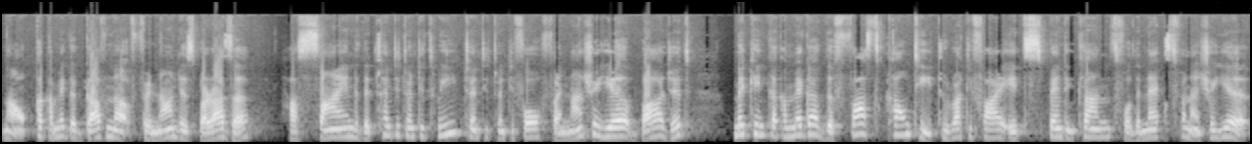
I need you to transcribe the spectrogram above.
Now, Kakamega Governor Fernandes Barasa has signed the 2023-2024 financial year budget, making Kakamega the first county to ratify its spending plans for the next financial year.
